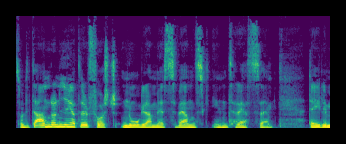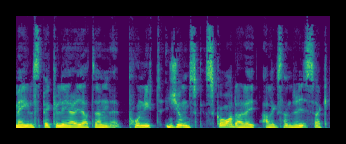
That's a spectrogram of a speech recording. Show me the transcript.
Så lite andra nyheter, först några med svenskt intresse. Daily Mail spekulerar i att den på nytt ljumskskadade Alexander Isak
